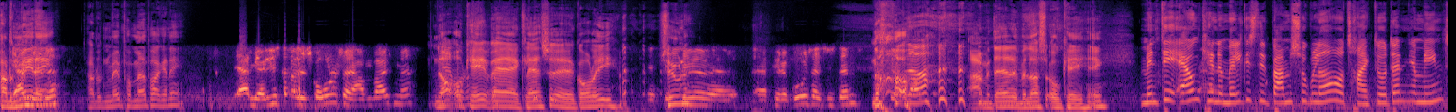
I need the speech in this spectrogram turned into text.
Har du den Ja, med i det dag? det. Har du den med på madpakke i dag? Jamen, jeg har lige startet i skole, så jeg har dem faktisk med. Nå, okay. Hvad klasse går du i? Syvende? Det er pædagogisk assistent. Nå. Ah, men der er det vel også okay, ikke? Men det er jo en kende mælkesnit bare med chokoladeovertræk. Det var den, jeg mente.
